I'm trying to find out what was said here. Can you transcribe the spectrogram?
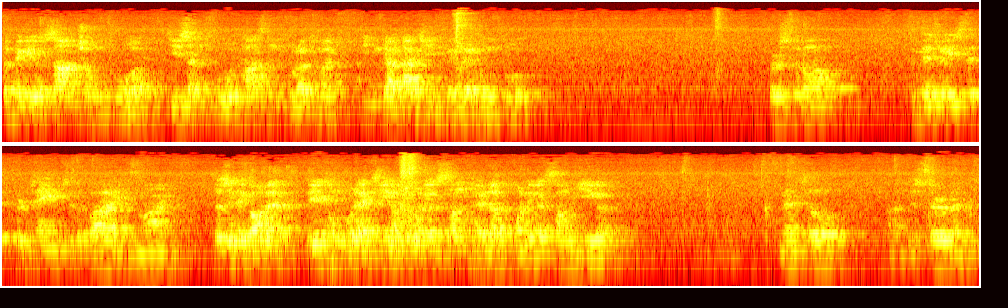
分別叫做三重苦啊，自身苦、他生苦啦，同埋天界大自然俾我哋嘅痛苦。 First of all, the miseries that pertain to the body and mind. 首先嚟講咧，呢啲痛苦咧係指向咗我哋嘅身體啦，我哋嘅心意嘅。 mental uh, disturbance,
